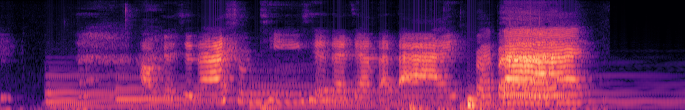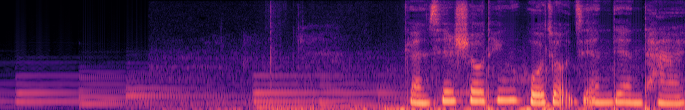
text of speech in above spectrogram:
好，感谢大家收听，谢谢大家，拜拜，拜拜。感谢收听活久见电台。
